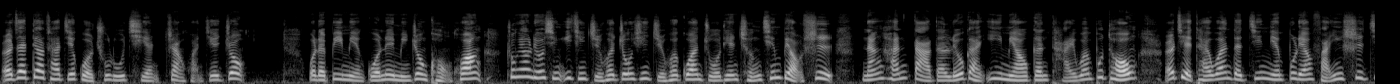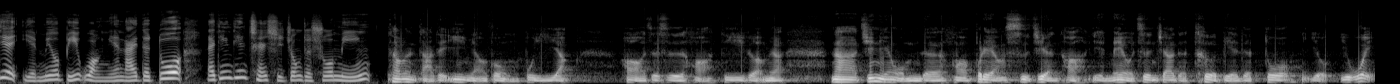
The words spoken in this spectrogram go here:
而在调查结果出炉前暂缓接种。为了避免国内民众恐慌，中央流行疫情指挥中心指挥官昨天澄清表示，南韩打的流感疫苗跟台湾不同，而且台湾的今年不良反应事件也没有比往年来得多。来听听陈时中的说明。他们打的疫苗跟我们不一样，好，这是哈第一个我们要。那今年我们的哈不良事件哈也没有增加的特别的多，有一位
